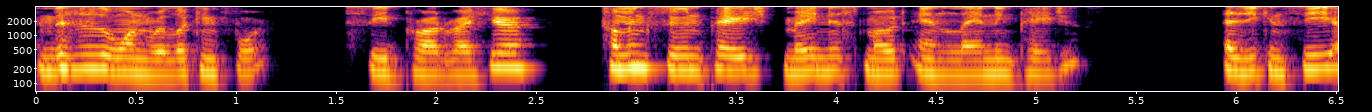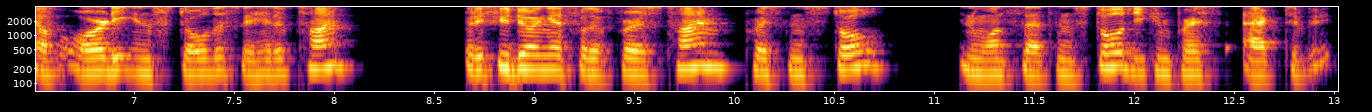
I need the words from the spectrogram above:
And this is the one we're looking for. SeedProd right here. Coming soon page, maintenance mode, and landing pages. As you can see, I've already installed this ahead of time. But if you're doing it for the first time, press install. And once that's installed, you can press activate.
